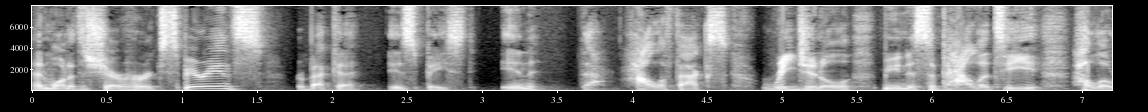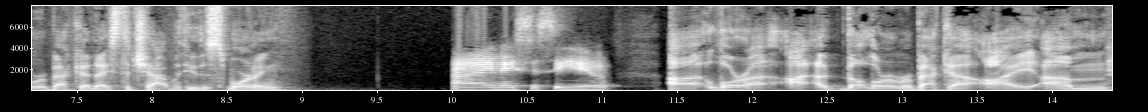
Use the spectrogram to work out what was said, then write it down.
and wanted to share her experience. Rebecca is based in the Halifax Regional Municipality. Hello, Rebecca. Nice to chat with you this morning. Hi, nice to see you. Uh, Laura, uh, not Laura, Rebecca, I. Um,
